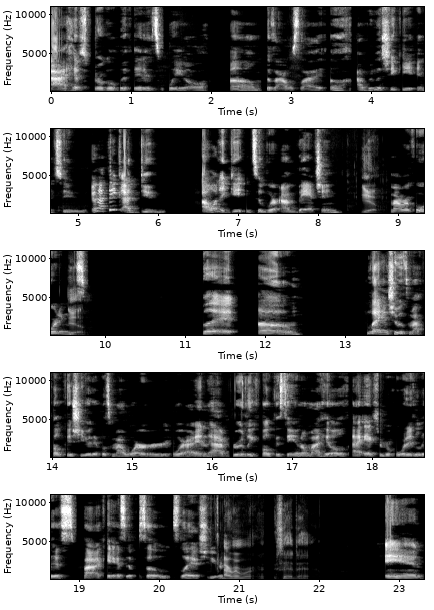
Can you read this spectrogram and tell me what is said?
I have struggled with it as well. Um, because I was like, oh, I really should get into, and I think I do. I want to get into where I'm batching, yeah, my recordings. Yeah. But um, last year was my focus year. That was my word. Where I, and I really focused in on my health. I actually recorded less podcast episodes last year. I remember you said that. And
